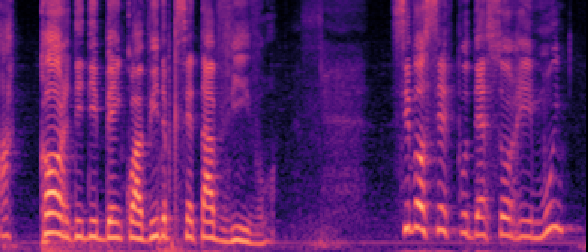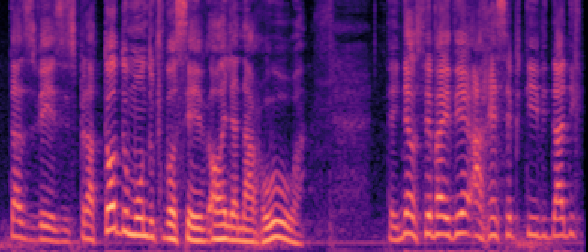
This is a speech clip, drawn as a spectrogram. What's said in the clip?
acorde de bem com a vida, porque você está vivo. Se você puder sorrir muitas vezes para todo mundo que você olha na rua, Entendeu? Você vai ver a receptividade,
